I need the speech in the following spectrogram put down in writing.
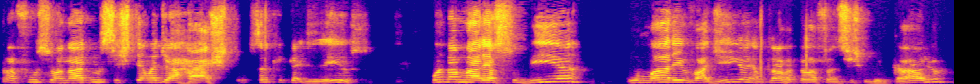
para funcionar no sistema de arrasto. Sabe o que quer dizer isso? Quando a maré subia, o mar invadia, entrava pela Francisco Bicalho,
